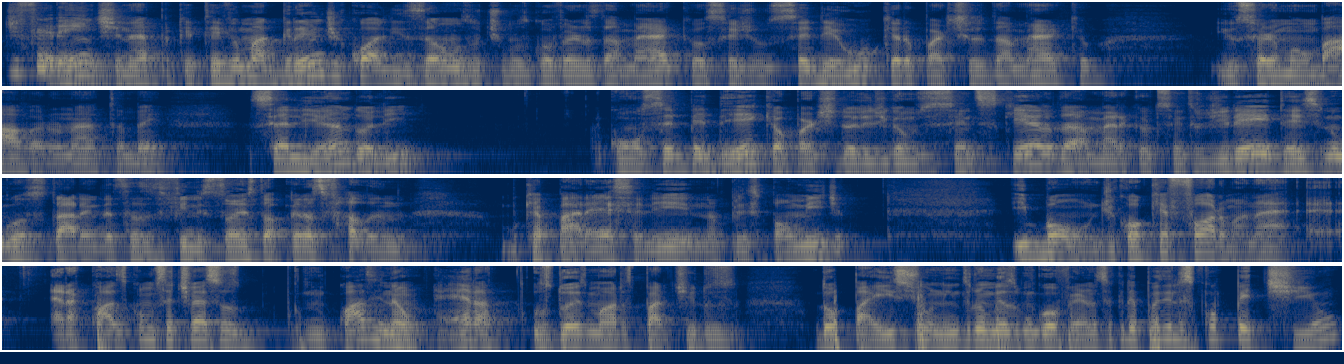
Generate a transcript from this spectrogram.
diferente, né? Porque teve uma grande coalizão nos últimos governos da Merkel, ou seja, o CDU, que era o partido da Merkel, e o seu irmão bávaro, né, também, se aliando ali com o CPD, que é o partido ali, digamos, de centro-esquerda, a Merkel de centro-direita. Aí, se não gostarem dessas definições, estou apenas falando o que aparece ali na principal mídia. E, bom, de qualquer forma, né, é, era quase como se tivesse, os, quase não, era os dois maiores partidos do país se unindo no mesmo governo, só que depois eles competiam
